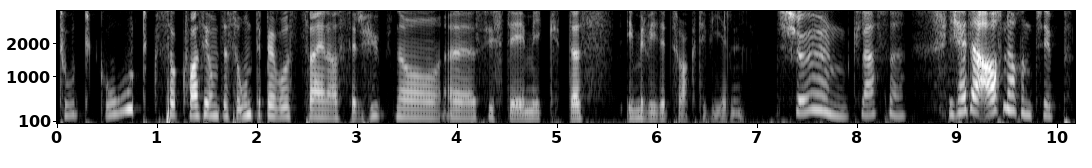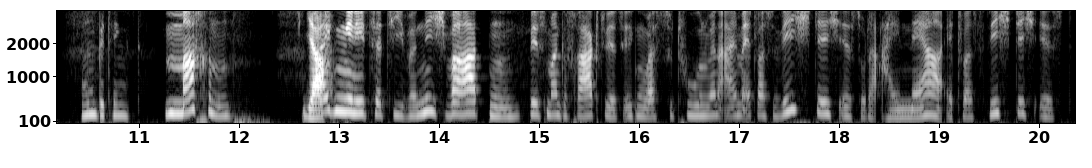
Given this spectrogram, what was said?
tut gut, so quasi um das Unterbewusstsein aus der Hypnosystemik, das immer wieder zu aktivieren. Schön, klasse. Ich hätte auch noch einen Tipp. Unbedingt. Machen. Ja. Eigeninitiative, nicht warten, bis man gefragt wird, irgendwas zu tun. Wenn einem etwas wichtig ist oder einer etwas wichtig ist,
